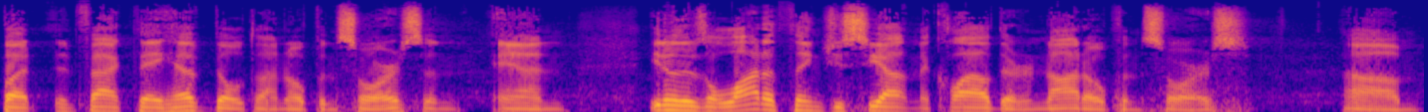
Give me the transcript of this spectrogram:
But in fact, they have built on open source, and and you know, there's a lot of things you see out in the cloud that are not open source. Um,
